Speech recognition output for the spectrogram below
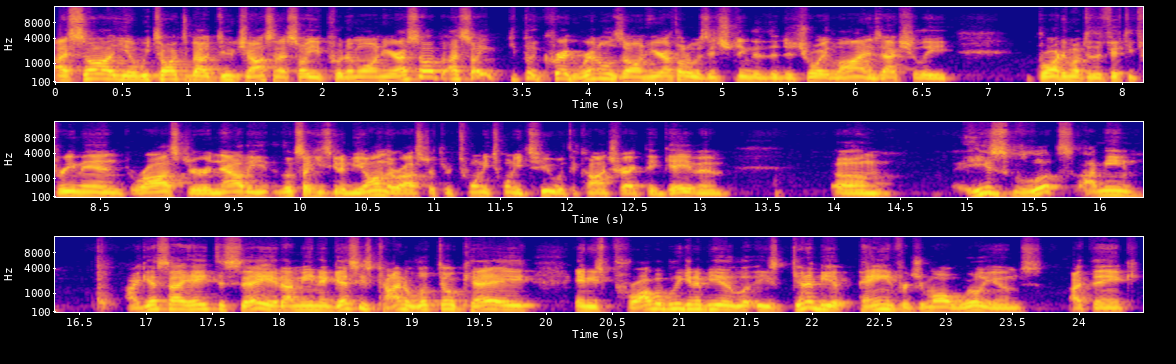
I saw, you know, we talked about Duke Johnson. I saw you put him on here. I saw, I saw you, put Craig Reynolds on here. I thought it was interesting that the Detroit Lions actually brought him up to the 53 man roster, and now the, it looks like he's going to be on the roster through 2022 with the contract they gave him. Um, he's looked. I mean, I guess I hate to say it. I mean, I guess he's kind of looked okay, and he's probably going to be a he's going to be a pain for Jamaal Williams. I think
